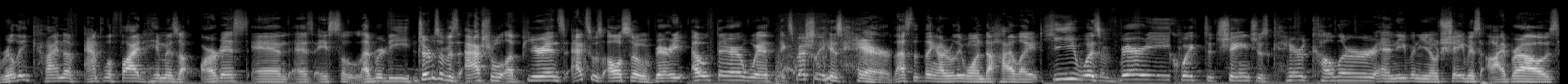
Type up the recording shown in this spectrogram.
really kind of amplified him as an and as a celebrity. In terms of his actual appearance, X was also very out there with especially his hair. That's the thing I really wanted to highlight. He was very quick to change his hair color and even, you know, shave his eyebrows.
